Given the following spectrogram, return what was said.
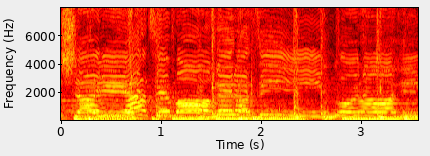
شریعت ما غیر از این گناهی.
